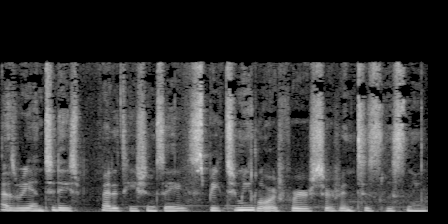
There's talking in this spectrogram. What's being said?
As we end today's meditation, say, Speak to me, Lord, for your servant is listening.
